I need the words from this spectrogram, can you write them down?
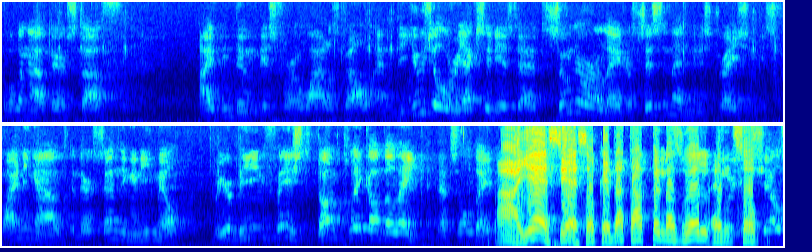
pulling out their stuff. I've been doing this for a while as well, and the usual reaction is that sooner or later system administration is finding out and they're sending an email. We're being phished. Don't click on the link. And that's all they do. Ah, yes, yes. Okay, that happened as well, and so. so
